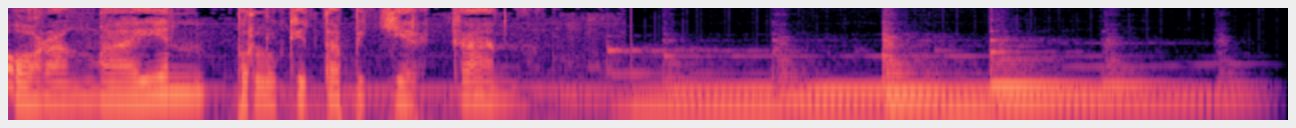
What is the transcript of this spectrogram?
orang lain perlu kita pikirkan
